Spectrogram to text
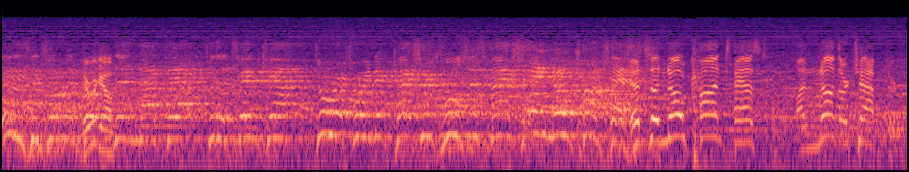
Ladies and gentlemen, Here we go. Then knocked out to the 10 count. The referee Nick Patrick rules this match a no contest. It's a no contest. Another chapter.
